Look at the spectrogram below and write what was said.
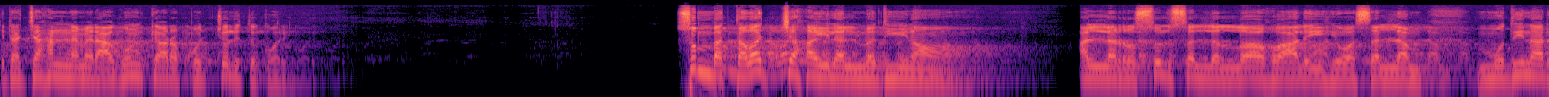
এটা জাহান্নামের আগুনকে আরও প্রজ্বলিত করে। সুম্বা তাওয়াজ্জাহা ইলাল মদিনা। আল্লাহ রসুল সাল্লাল্লাহু আলাইহি ওয়াসাল্লাম মদিনার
